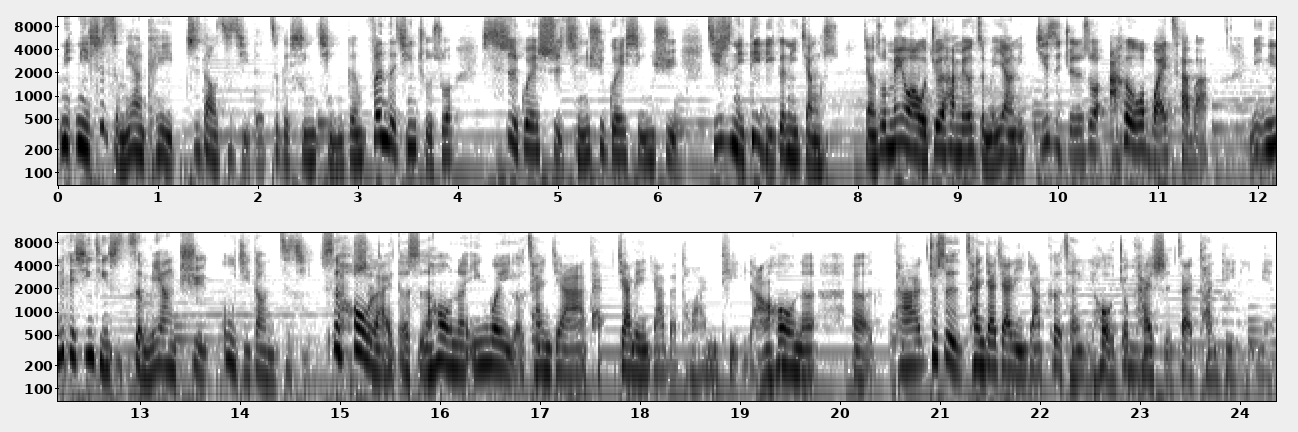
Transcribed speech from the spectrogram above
你你是怎么样可以知道自己的这个心情，跟分得清楚说事归事，情绪归情绪？即使你弟弟跟你讲讲说没有啊，我觉得他没有怎么样。你即使觉得说啊呵，我不爱擦吧，你你那个心情是怎么样去顾及到你自己？是后来的时候呢，因为有参加台嘉联家的团体，然后呢，呃，他就是参加嘉联家课程以后，就开始在团体里面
